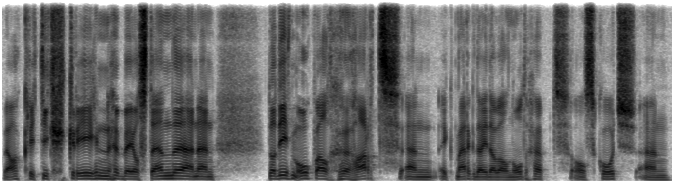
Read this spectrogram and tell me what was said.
ja, kritiek gekregen bij Oostende. En, en dat heeft me ook wel gehard. En ik merk dat je dat wel nodig hebt als coach. En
